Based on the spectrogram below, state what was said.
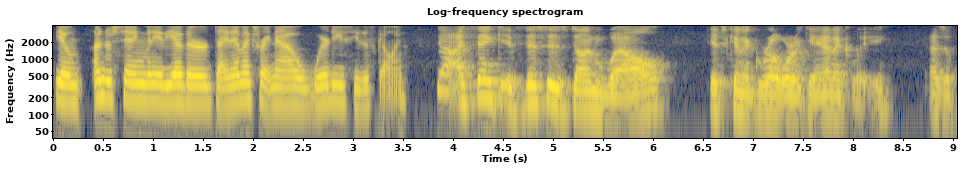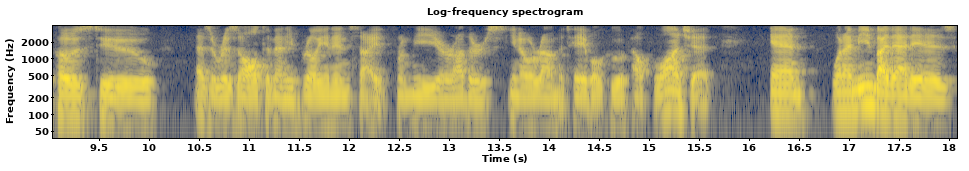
you know understanding many of the other dynamics right now where do you see this going? Yeah i think if this is done well it's going to grow organically as opposed to as a result of any brilliant insight from me or others you know around the table who have helped launch it. And what i mean by that is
